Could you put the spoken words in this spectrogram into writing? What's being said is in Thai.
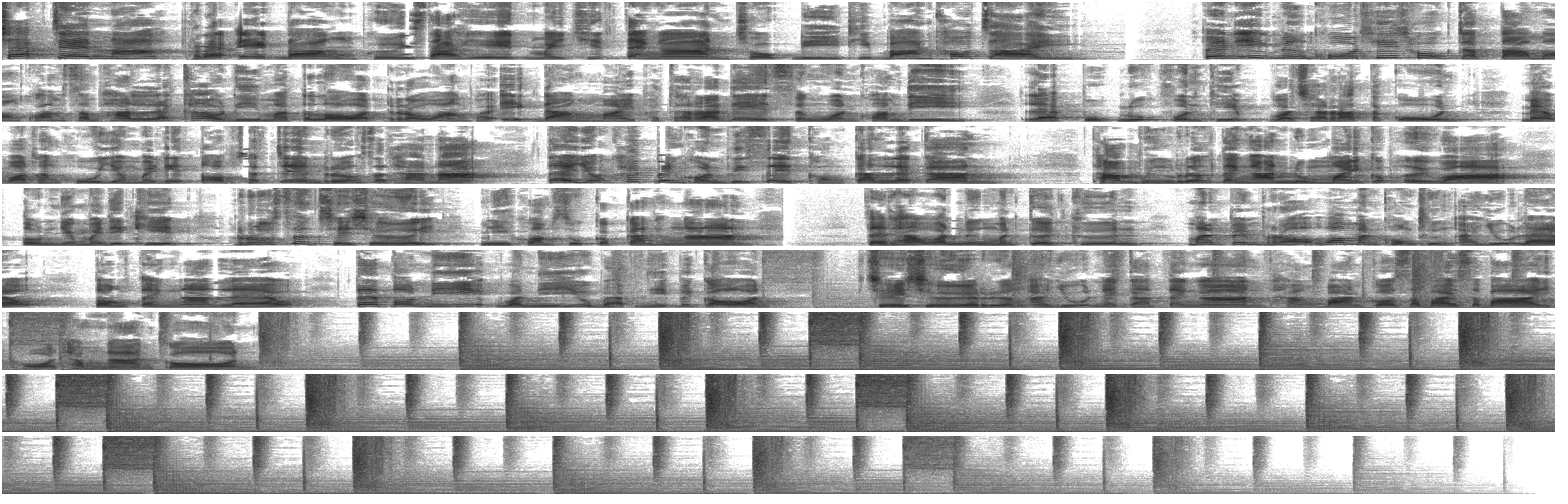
ชัดเจนนะ พระเอกดังเผยสาเหตุไม่คิดแต่งงานโชคดีที่บ้านเข้าใจ เป็นอีกหนึ่งคู่ที่ถูกจับตามองความสัมพันธ์และข่าวดีมาตลอด ระหว่างพระเอกดังไม้พัทรเดชสงวนความดี และปุ๊กลุกฝนทิพย์วัชรัตตระกูล แม้ว่าทั้งคู่ยังไม่ได้ตอบชัดเจนเรื่องสถานะ แต่ยกให้เป็นคนพิเศษของกันและกัน ถามถึงเรื่องแต่งงานหนุ่มไม้ก็เผยว่า ตนยังไม่ได้คิด รู้สึกเฉยๆมีความสุขกับการทำงาน แต่ถ้าวันหนึ่งมันเกิดขึ้น มันเป็นเพราะว่ามันคงถึงอายุแล้ว ต้องแต่งงานแล้ว แต่ตอนนี้วันนี้อยู่แบบนี้ไปก่อน เฉยๆเรื่องอายุในการแต่งงานทางบ้านก็สบายๆขอทำงานก่อน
